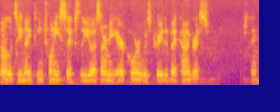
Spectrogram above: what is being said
Oh, let's see. 1926, the U.S. Army Air Corps was created by Congress. Interesting.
